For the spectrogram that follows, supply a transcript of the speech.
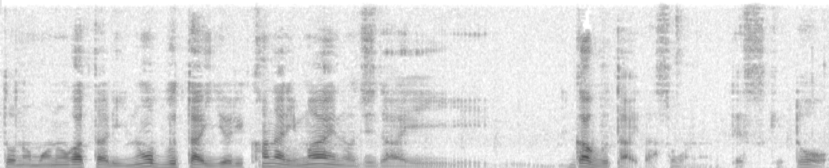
トの物語の舞台よりかなり前の時代が舞台だそうなんですけど、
